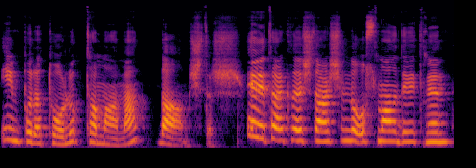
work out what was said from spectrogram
imparatorluk tamamen dağılmıştır. Evet arkadaşlar şimdi Osmanlı Devleti'nin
